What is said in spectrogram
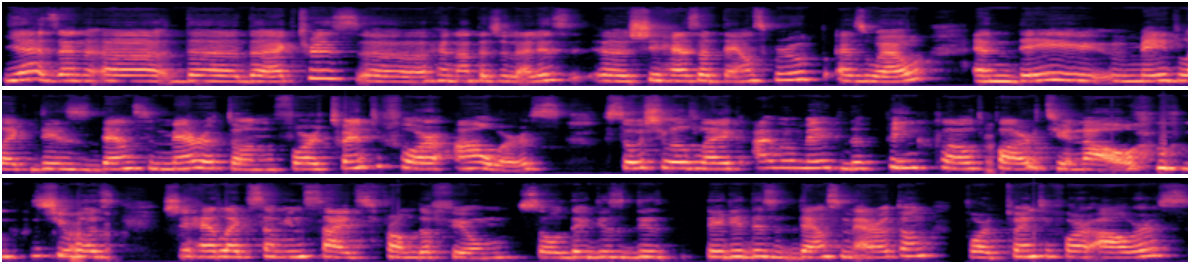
Yes, and uh, the the actress uh, Renata de Lélis, uh, she has a dance group as well, and they made like this dance marathon for 24 hours. So she was like, "I will make the pink cloud party now." she was she had like some insights from the film. So they did they did this dance marathon for 24 hours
